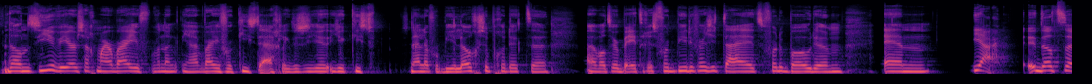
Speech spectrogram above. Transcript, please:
dan zie je weer zeg maar, waar, je, ja, waar je voor kiest eigenlijk. Dus je, je kiest sneller voor biologische producten. eh, wat weer beter is voor de biodiversiteit, voor de bodem. En ja, dat uh,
